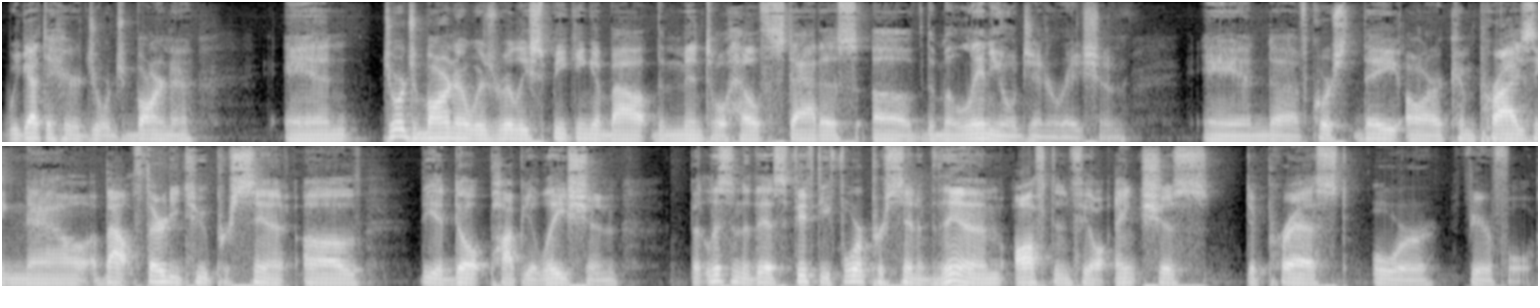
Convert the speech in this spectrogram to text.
we got to hear George Barna, and George Barna was really speaking about the mental health status of the millennial generation. And uh, of course, they are comprising now about 32% of the adult population. But listen to this 54% of them often feel anxious, depressed, or fearful.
